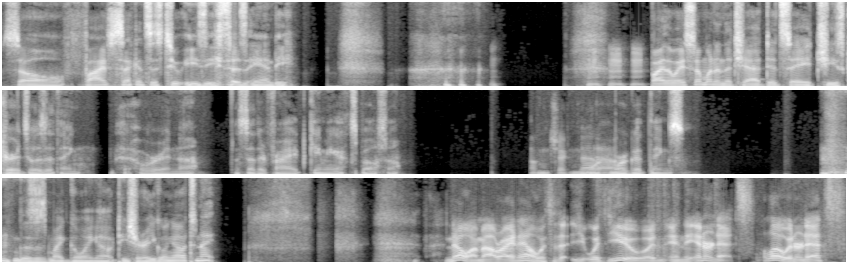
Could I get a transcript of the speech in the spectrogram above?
So five seconds is too easy, says Andy. By the way, someone in the chat did say cheese curds was a thing over in uh, the Southern Fried Gaming Expo. So I'll check that more, out. more good things. this is my going out T-shirt. Are you going out tonight? No, I'm out right now with the, with you and, and the internets. Hello, internets.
